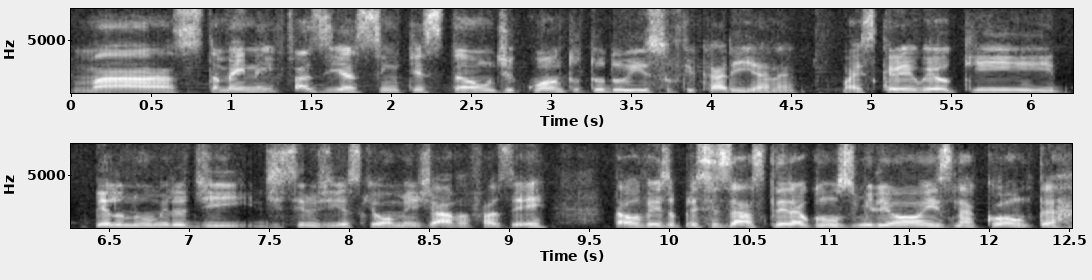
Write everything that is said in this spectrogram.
mas também nem fazia assim questão de quanto tudo isso ficaria, né? Mas creio eu que pelo número de, de cirurgias que eu almejava fazer, talvez eu precisasse ter alguns milhões na conta.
